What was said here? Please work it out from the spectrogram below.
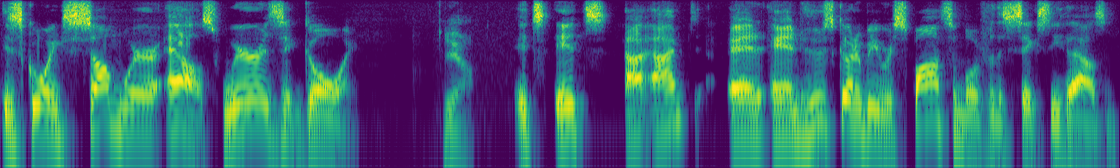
is going somewhere else. Where is it going? Yeah. It's it's I, am and and who's going to be responsible for the sixty thousand?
